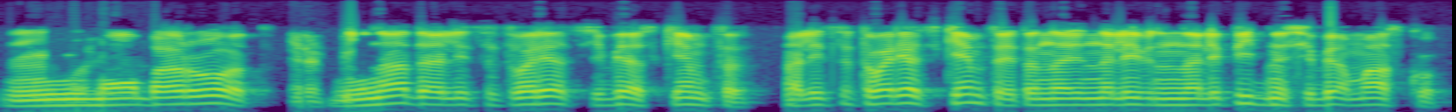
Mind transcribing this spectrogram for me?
Наоборот, не надо олицетворять себя с кем-то. Олицетворять с кем-то это налепить на себя маску.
